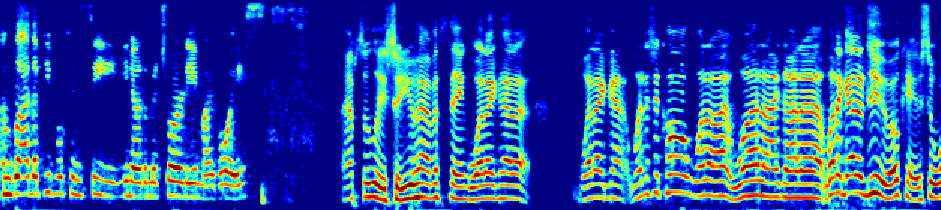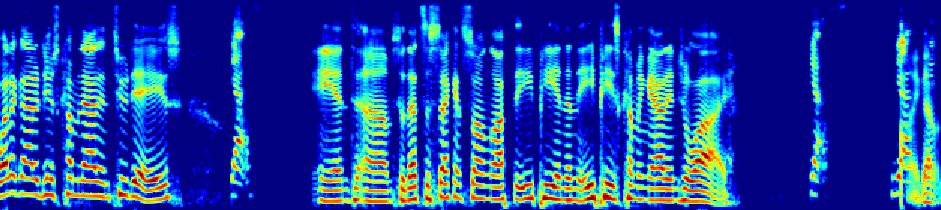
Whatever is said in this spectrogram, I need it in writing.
I'm glad that people can see you know the maturity in my voice. Absolutely. So you have a thing. What I gotta, what I got, what is it called? What I, what I gotta, what I gotta do. Okay. So what I gotta do is coming out in two days, Yes. and um, so that's the second song off the EP, and then the EP is coming out in July. Yes. Yes. Got-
